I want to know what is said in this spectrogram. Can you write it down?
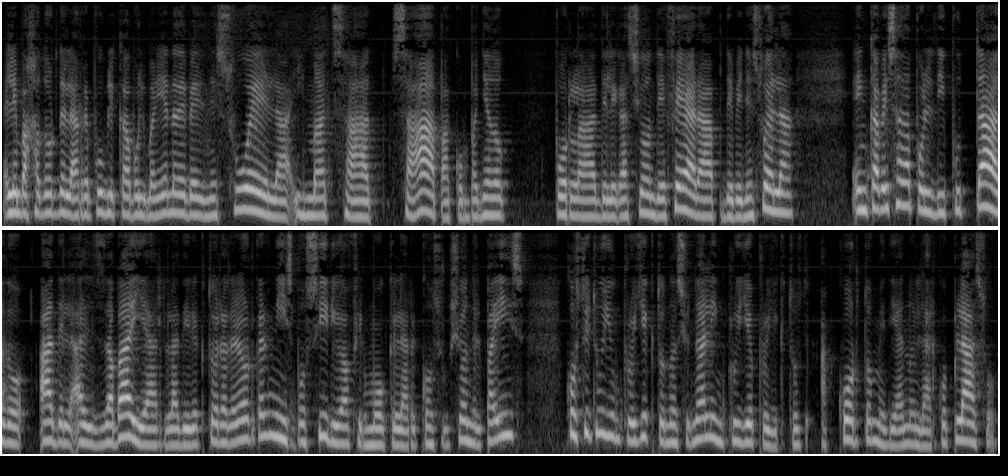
el embajador de la República Bolivariana de Venezuela, Imad Saab, acompañado por la delegación de FEARAP de Venezuela, encabezada por el diputado Adel Al-Zabayar, la directora del organismo sirio, afirmó que la reconstrucción del país constituye un proyecto nacional e incluye proyectos a corto, mediano y largo plazo,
